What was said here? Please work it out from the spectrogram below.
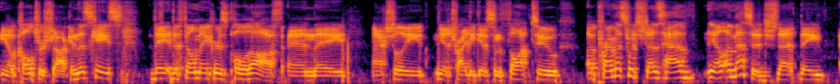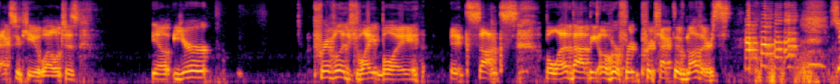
you know Culture Shock. In this case, they the filmmakers pull it off, and they actually you know tried to give some thought to a premise which does have you know a message that they execute well, which is you know you're privileged white boy it sucks. But what about the overprotective mothers? So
